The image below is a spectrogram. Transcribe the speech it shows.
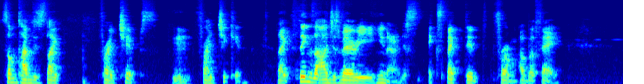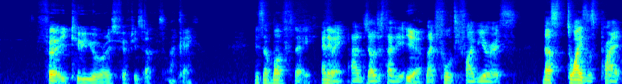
sometimes it's like fried chips, Hmm. fried chicken, like things that are just very you know just expected from a buffet. Thirty-two euros fifty cents. Okay, it's above thirty. Anyway, I'll, I'll just tell you. Yeah. like forty-five euros. That's twice as pri-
